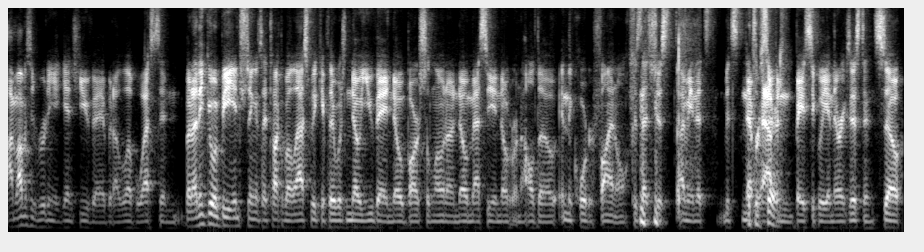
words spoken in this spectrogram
I'm obviously rooting against Juve, but I love Weston. But I think it would be interesting, as I talked about last week, if there was no Juve, no Barcelona, no Messi, and no Ronaldo in the quarterfinal, because that's just, I mean, it's it's never happened basically in their existence. So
